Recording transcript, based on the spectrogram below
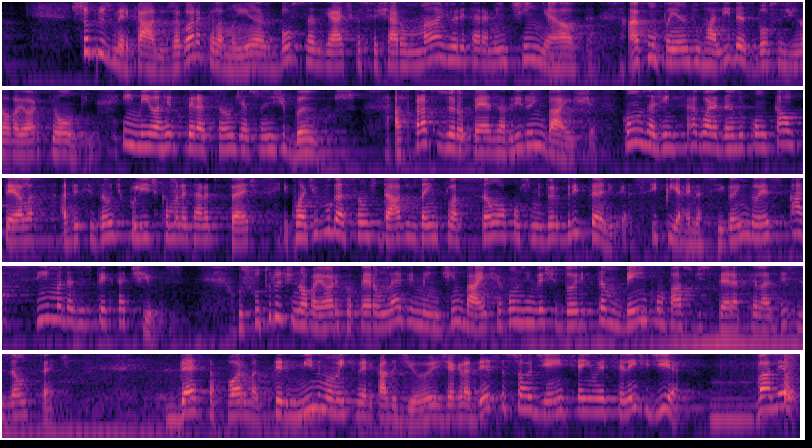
Sobre os mercados, agora pela manhã as bolsas asiáticas fecharam majoritariamente em alta, acompanhando o rally das bolsas de Nova York ontem, em meio à recuperação de ações de bancos. As praças europeias abriram em baixa, com os agentes aguardando com cautela a decisão de política monetária do Fed e com a divulgação de dados da inflação ao consumidor britânica, CPI na sigla em inglês, acima das expectativas. Os futuros de Nova York operam levemente em baixa, com os investidores também com passo de espera pela decisão do Fed. Desta forma, termina o Momento Mercado de hoje. Agradeço a sua audiência e um excelente dia. Valeu!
